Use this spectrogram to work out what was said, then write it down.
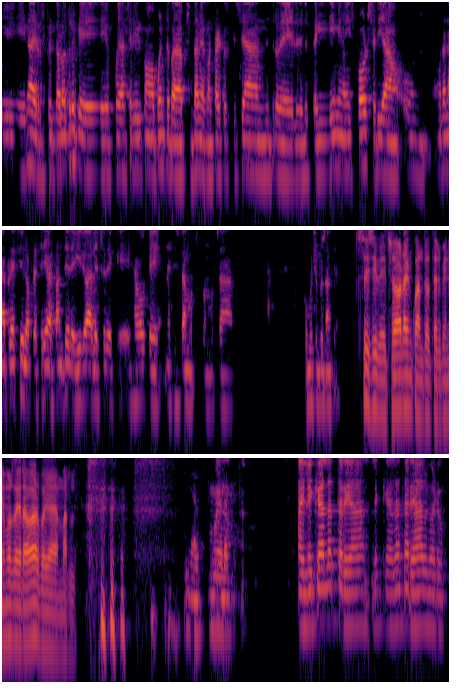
Y nada, y respecto al otro que pueda servir como puente para presentarme contactos que sean dentro de la industria gaming o esports sería un, gran aprecio y lo apreciaría bastante debido al hecho de que es algo que necesitamos con mucha, con mucha importancia. Sí, sí, de hecho ahora en cuanto terminemos de grabar voy a llamarle. Genial. Bueno, ahí le queda la tarea, le queda la tarea a Álvaro.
